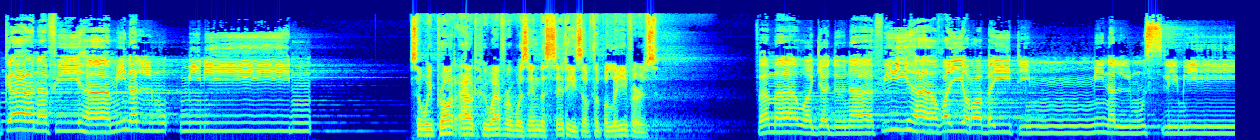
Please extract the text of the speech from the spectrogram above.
كان فيها من المؤمنين So we brought out whoever was in the cities of the believers. فما وجدنا فيها غير بيت من المسلمين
